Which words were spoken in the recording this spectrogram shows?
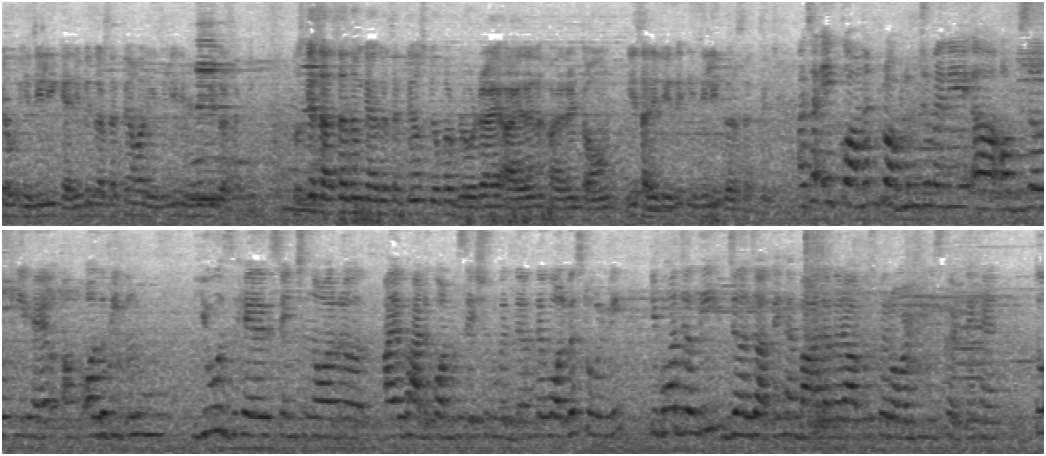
है वो इजीली कैरी भी कर सकते हैं और इजीली रिमूव भी कर सकते हैं। उसके साथ साथ हम क्या कर सकते हैं उसके ऊपर blow dry iron iron tong ये सारी चीज़ें इजीली कर सकते हैं। अच्छा एक कॉमन प्रॉब्लम जो मैंने ऑब्ज़र्व की है all the people who use hair extension और I have had a conversation with them they always told me कि बहुत जल्दी जल जाते हैं बाल अगर आप उस पर रॉड्स यूज़ करते हैं। तो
